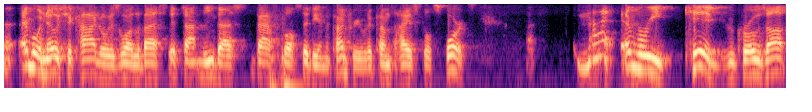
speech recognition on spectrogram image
uh, everyone knows Chicago is one of the best, if not the best, basketball city in the country when it comes to high school sports. Not every kid who grows up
